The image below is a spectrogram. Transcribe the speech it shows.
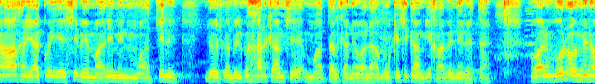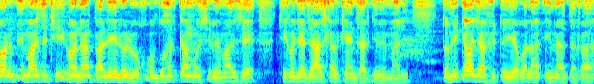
آخر یا کوئی ایسی بیماری میں معطل جو اس کو بالکل ہر کام سے معطل کرنے والا وہ کسی کام کے قابل نہیں رہتا ہے۔ والبر امن اور بیماری سے ٹھیک ہونا قلیل الوقوع، بہت کم اس بیماری سے ٹھیک ہو جاتا ہے، آج کل کینسر کی بیماری۔ تو پھر کیا ہو جائے؟ پھر تو یہ غلام ان کا،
